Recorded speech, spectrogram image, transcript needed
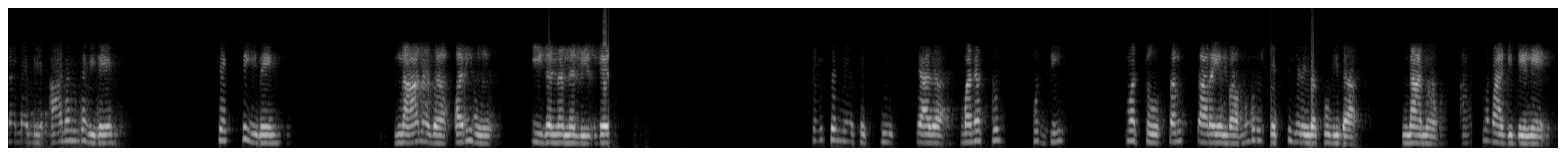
ನನ್ನಲ್ಲಿ ಆನಂದವಿದೆ ಶಕ್ತಿ ಇದೆ ಜ್ಞಾನದ ಅರಿವು ಈಗ ನನ್ನಲ್ಲಿ ಚೈತನ್ಯ ಶಕ್ತಿಯಾದ ಮನಸ್ಸು, ಬುದ್ಧಿ ಮತ್ತು ಸಂಸ್ಕಾರ ಎಂಬ ಮೂರು ಶಕ್ತಿಗಳಿಂದ ಕೂಡಿದ ನಾನು ಆತ್ಮನಾಗಿದ್ದೇನೆ.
